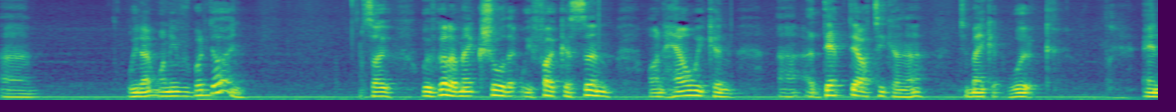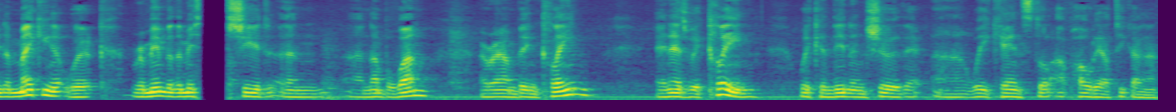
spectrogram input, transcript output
um, we don't want everybody dying. So we've got to make sure that we focus in on how we can uh, adapt our tikanga to make it work. And in making it work, remember the message shared in uh, number one around being clean. And as we're clean, we can then ensure that uh, we can still uphold our tikanga.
